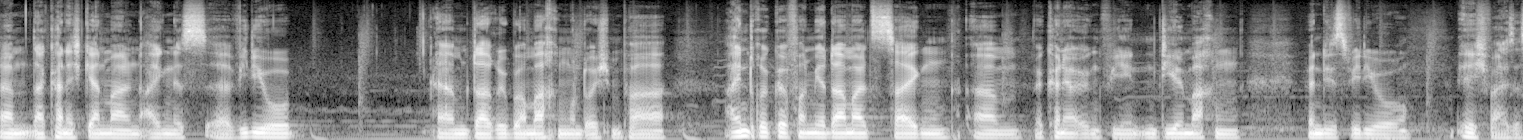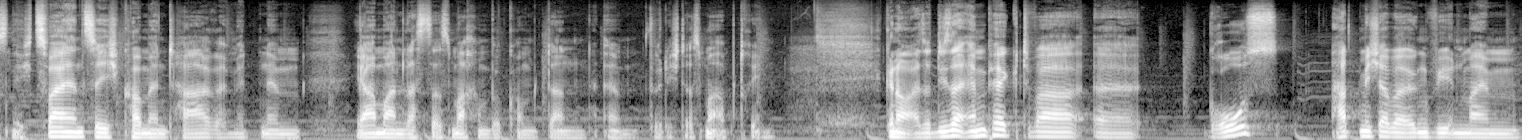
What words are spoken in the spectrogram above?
Ähm, da kann ich gerne mal ein eigenes äh, Video ähm, darüber machen und euch ein paar Eindrücke von mir damals zeigen. Ähm, wir können ja irgendwie einen Deal machen, wenn dieses Video, ich weiß es nicht, 20 Kommentare mit einem Ja, Mann, lass das machen bekommt, dann ähm, würde ich das mal abdrehen. Genau, also dieser Impact war äh, groß, hat mich aber irgendwie in meinem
